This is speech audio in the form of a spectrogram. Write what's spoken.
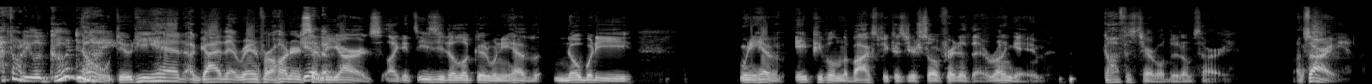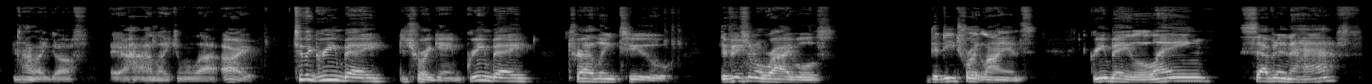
I thought he looked good no, dude, he had a guy that ran for 170 Yeah, the- yards. Like, it's easy to look good when you have nobody, when you have eight people in the box because you're so afraid of that run game. Goff is terrible, dude. I'm sorry. I'm sorry. I like Goff. I, I like him a lot. All right, to the Green Bay Detroit game. Green Bay traveling to divisional rivals, the Detroit Lions. Green Bay laying seven and a half.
